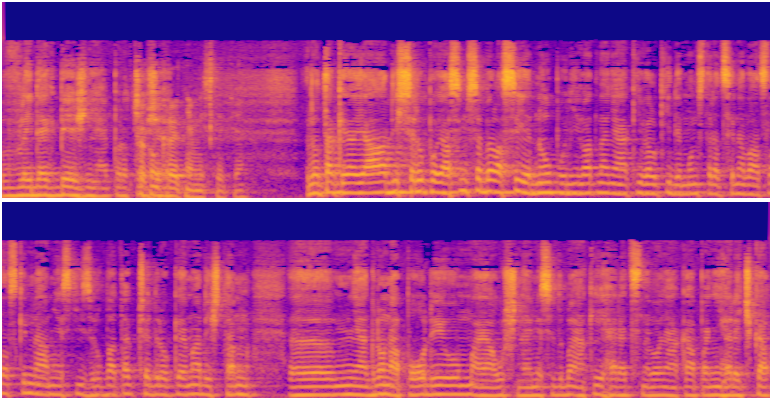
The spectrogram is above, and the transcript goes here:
v lidech běžně. Protože... Co konkrétně myslíte? No tak já, když se po, já jsem se byl asi jednou podívat na nějaký velký demonstraci na Václavském náměstí zhruba tak před rokem a když tam e, někdo na pódium a já už nevím, jestli to byl nějaký herec nebo nějaká paní herečka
